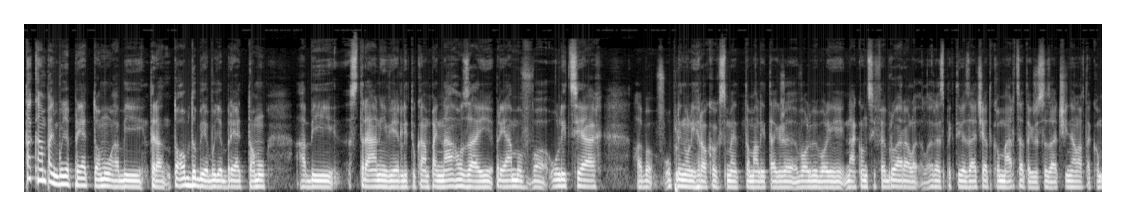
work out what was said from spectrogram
Tá kampaň bude prijať tomu, aby, teda to obdobie bude prijať tomu, aby strany viedli tú kampaň naozaj priamo v uliciach, lebo v uplynulých rokoch sme to mali tak, že voľby boli na konci februára, respektíve začiatkom marca, takže sa začínala v takom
